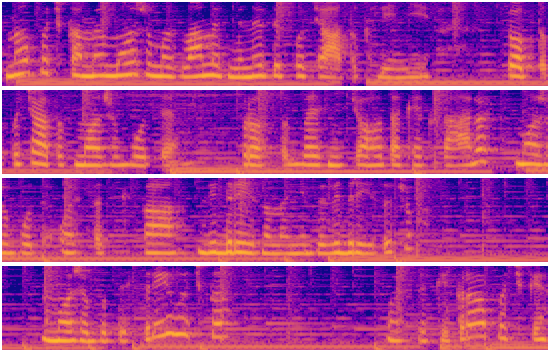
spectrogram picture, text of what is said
кнопочка ми можемо з вами змінити початок лінії. Тобто початок може бути просто без нічого, так як зараз. Може бути ось така відрізана, ніби відрізочок. Може бути стрілочка, ось такі крапочки,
